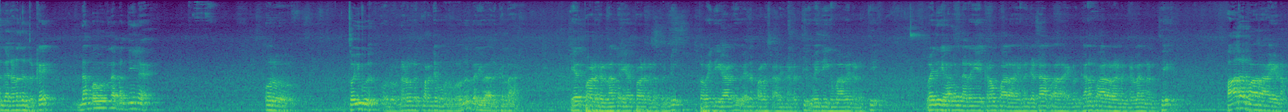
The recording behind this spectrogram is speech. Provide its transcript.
அங்கே நடந்துட்டுருக்கு. நம்ம ஊரில் மத்தியில் ஒரு தொய்வு ஒரு நடுவில் குறைஞ்சு போகும்போது பெரியவாருக்கெல்லாம் ஏற்பாடுகள் நல்ல ஏற்பாடுகளை பண்ணி இப்போ வைதிகாலை வேத பாடசாலை நடத்தி வைதீகமாகவே நடத்தி வைதிகாலை நிறைய கிரமபாராயணம் ஜட்டாபாராயணம் கனபாராயணங்கள்லாம் நடத்தி பாத பாராயணம்.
